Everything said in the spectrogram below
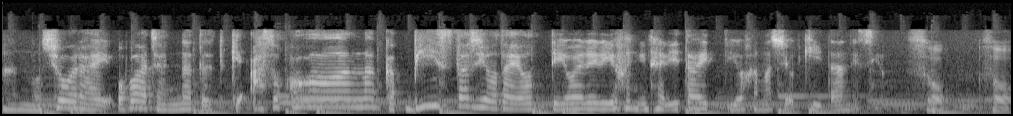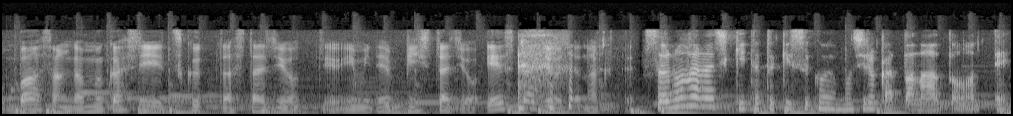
あの将来おばあちゃんになった時あそこはなんか B スタジオだよって言われるようになりたいっていう話を聞いたんですよ。そうそう。ばあさんが昔作ったスタジオっていう意味で B スタジオ。A スタジオじゃなくて。その話聞いた時すごい面白かったなと思って。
